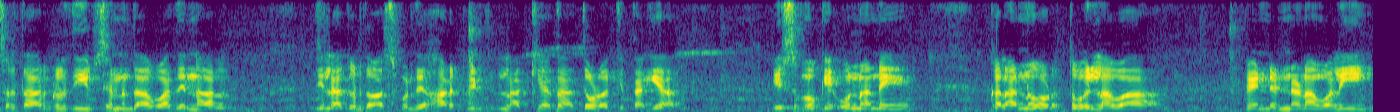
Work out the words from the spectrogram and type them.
ਸਰਦਾਰ ਗੁਰਦੀਪ ਸਿੰਘ ਰੰਧਾਵਾ ਦੇ ਨਾਲ ਜ਼ਿਲ੍ਹਾ ਗੁਰਦਾਸਪੁਰ ਦੇ ਹਰ ਪੀੜਤ ਇਲਾਕਿਆਂ ਦਾ ਦੌਰਾ ਕੀਤਾ ਗਿਆ। ਇਸ ਮੌਕੇ ਉਹਨਾਂ ਨੇ ਕਲਾਨੌਰ ਤੋਂ ਇਲਾਵਾ ਪਿੰਡ ਨੜਾਵਾਲੀ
